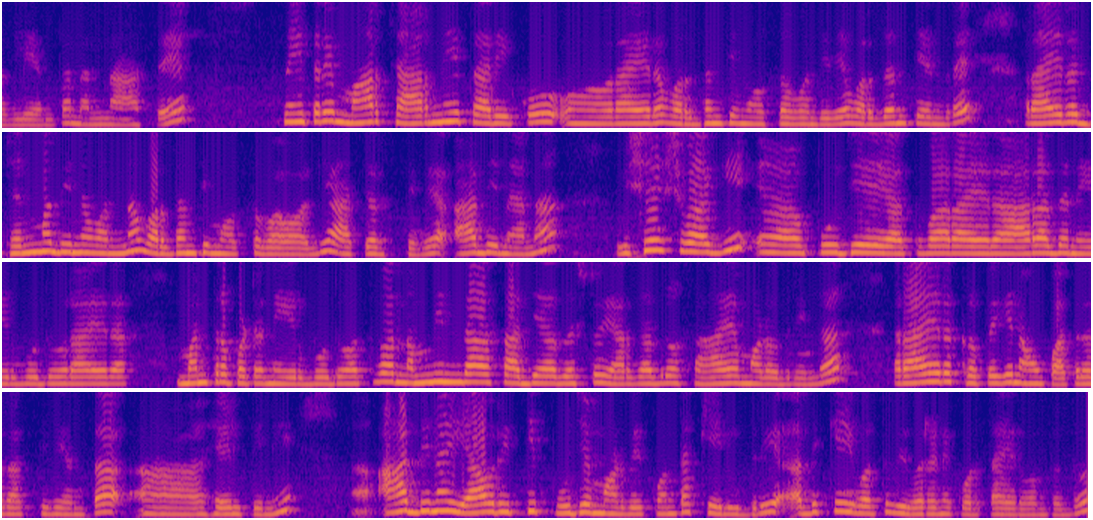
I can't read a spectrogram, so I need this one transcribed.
ಆಗಲಿ ಅಂತ ನನ್ನ ಆಸೆ. ಸ್ನೇಹಿತರೆ, ಮಾರ್ಚ್ ಆರನೇ ತಾರೀಕು ರಾಯರ ವರ್ಧಂತಿ ಮಹೋತ್ಸವ ಬಂದಿದೆ. ವರ್ಧಂತಿ ಅಂದರೆ ರಾಯರ ಜನ್ಮದಿನವನ್ನು ವರ್ಧಂತಿ ಮಹೋತ್ಸವವಾಗಿ ಆಚರಿಸ್ತೇವೆ. ಆ ದಿನನ ವಿಶೇಷವಾಗಿ ಪೂಜೆ ಅಥವಾ ರಾಯರ ಆರಾಧನೆ ಇರ್ಬೋದು, ರಾಯರ ಮಂತ್ರ ಪಠನೆ ಇರ್ಬೋದು, ಅಥವಾ ನಮ್ಮಿಂದ ಸಾಧ್ಯ ಆದಷ್ಟು ಯಾರಿಗಾದ್ರೂ ಸಹಾಯ ಮಾಡೋದ್ರಿಂದ ರಾಯರ ಕೃಪೆಗೆ ನಾವು ಪಾತ್ರರಾಗ್ತೀವಿ ಅಂತ ಹೇಳ್ತೀನಿ. ಆ ದಿನ ಯಾವ ರೀತಿ ಪೂಜೆ ಮಾಡಬೇಕು ಅಂತ ಕೇಳಿದ್ರಿ. ಅದಕ್ಕೆ ಇವತ್ತು ವಿವರಣೆ ಕೊಡ್ತಾ ಇರುವಂಥದ್ದು.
